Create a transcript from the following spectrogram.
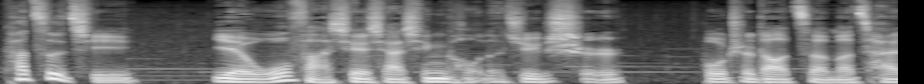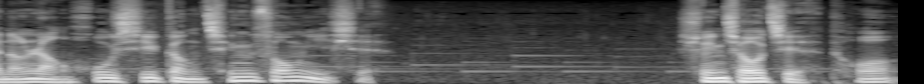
他自己也无法卸下心口的巨石，不知道怎么才能让呼吸更轻松一些。寻求解脱，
